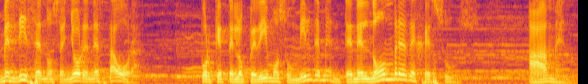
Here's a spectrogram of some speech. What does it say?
Bendícenos, Señor, en esta hora, porque te lo pedimos humildemente en el nombre de Jesús. Amén.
